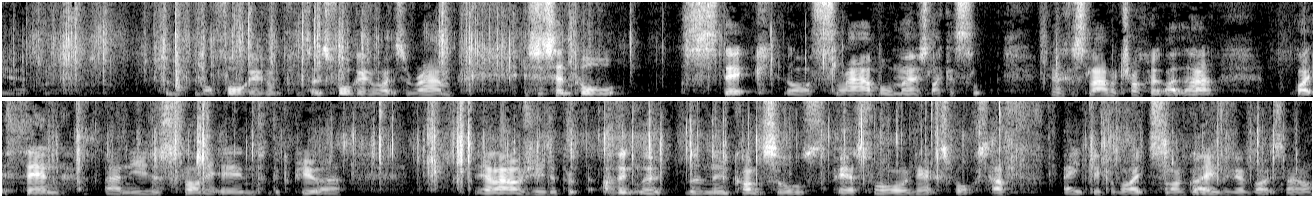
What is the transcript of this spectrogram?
yeah, so four gig. So it's four gigabytes of RAM. It's a simple stick or slab almost like a know, like a slab of chocolate like that, quite thin, and you just slot it into the computer. It allows you to. I think the the new consoles, the PS4 and the Xbox, have eight gigabytes, and I've got eight gigabytes now.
